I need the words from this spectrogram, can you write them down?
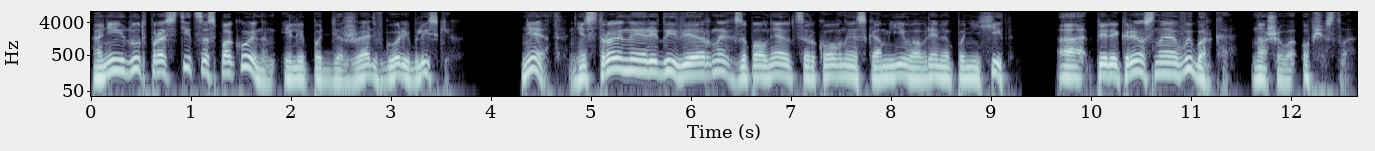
Они идут проститься спокойным или поддержать в горе близких. Нет, нестройные ряды верных заполняют церковные скамьи во время панихид, а перекрестная выборка нашего общества.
